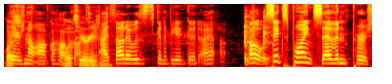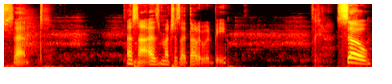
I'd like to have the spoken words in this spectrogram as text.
What's, There's no alcohol. what's your reason? I thought it was gonna be a good. I oh six point seven percent. That's not as much as I thought it would be. So,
